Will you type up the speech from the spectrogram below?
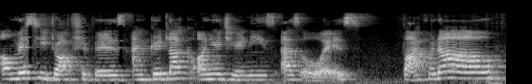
I'll miss you dropshippers and good luck on your journeys as always. Bye for now!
